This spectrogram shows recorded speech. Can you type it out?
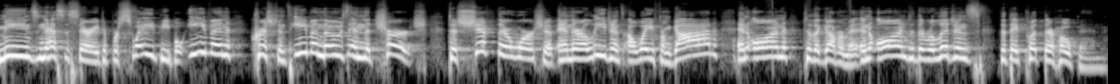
means necessary to persuade people, even Christians, even those in the church, to shift their worship and their allegiance away from God and on to the government and on to the religions that they put their hope in.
